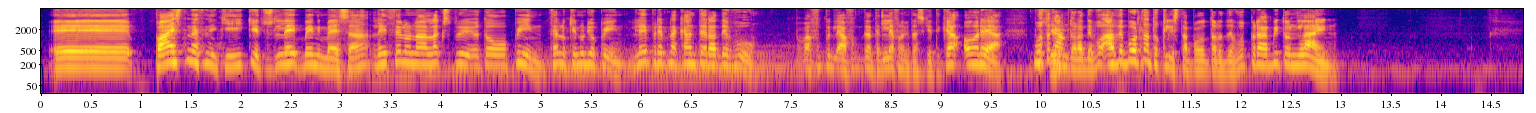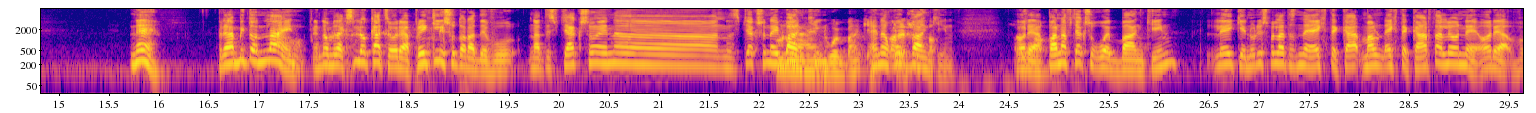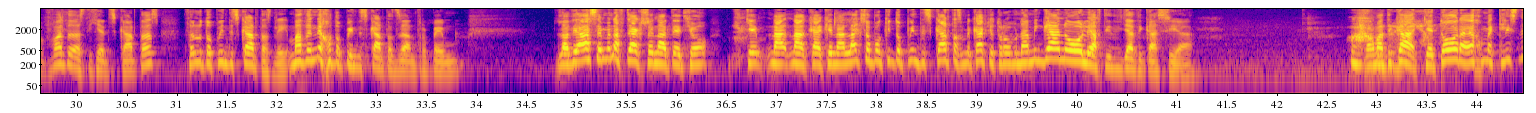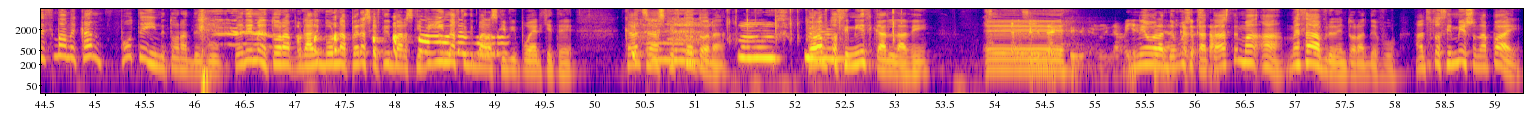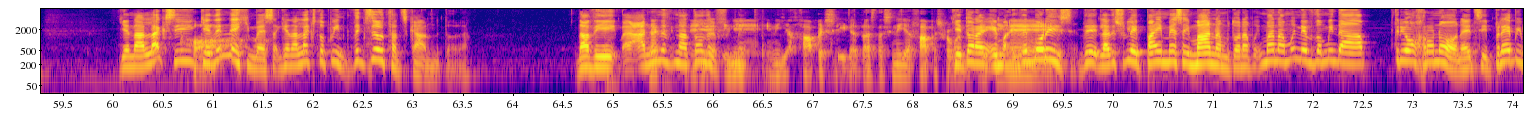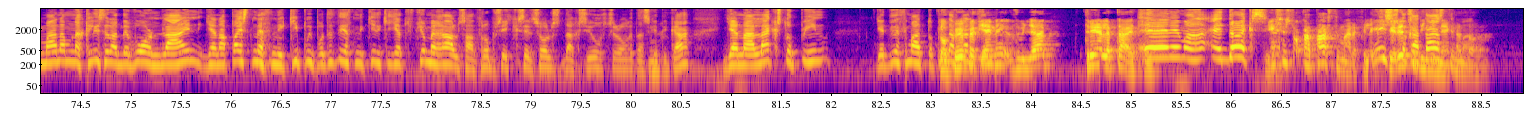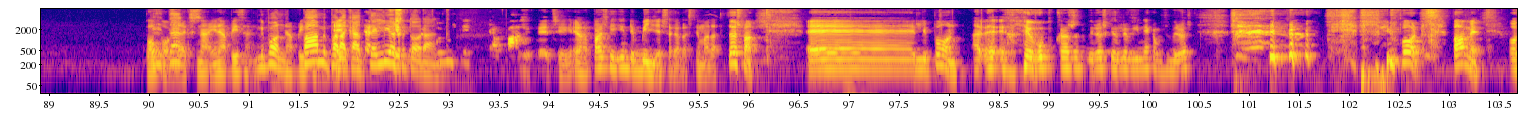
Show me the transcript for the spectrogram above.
ε, πάει στην εθνική και τους λέει: Μπαίνει μέσα, λέει: Θέλω να αλλάξω το PIN. Θέλω καινούριο PIN. Λέει: Πρέπει να κάνετε ραντεβού. Αφού, αφού τα τηλέφωνα και τα σχετικά, ωραία. Πώς θα κάνουμε το ραντεβού; Αν δεν μπορείτε να το κλείσετε από εδώ το ραντεβού, πρέπει να μπείτε online. Ναι, πρέπει να μπείτε online. Oh. Εν τω μεταξύ λέω: Κάτσε, ωραία. Πριν κλείσω το ραντεβού, να τη φτιάξω ένα. Να τη φτιάξω ένα e-banking. Ένα web banking. Ωραία, πάω να φτιάξω web banking λέει καινούριο πελάτες, ναι, έχετε, μάλλον έχετε κάρτα. Λέω ναι, ωραία, βάλτε τα στοιχεία της κάρτας. Θέλω το pin της κάρτας, λέει. Μα δεν έχω το pin της κάρτας, άνθρωπε μου. Δηλαδή, άσε με να φτιάξω ένα τέτοιο και να, να, και να αλλάξω από εκεί το pin της κάρτας με κάποιο τρόπο, να μην κάνω όλη αυτή τη διαδικασία. Πραγματικά. Και τώρα έχουμε κλείσει, δεν θυμάμαι καν πότε είναι το ραντεβού. Περίμενε τώρα, δηλαδή μπορεί να πέρασε αυτή την Παρασκευή ή είναι αυτή την Παρασκευή που έρχεται. Κάτσε να σκεφτώ τώρα. τώρα που το θυμήθηκα δηλαδή. Ε, είναι ο ραντεβού σε κατάστημα. Α, μεθαύριο είναι το ραντεβού. Αν της το θυμίσω να πάει. Για να αλλάξει και δεν έχει μέσα, για να αλλάξει το pin. Δεν ξέρω τι θα τις κάνουν τώρα. Δηλαδή, αν είναι δυνατόν, ρε φίλε. Είναι, είναι για φάπες η κατάσταση, είναι για φάπες Και τώρα είναι... δεν μπορείς. Δηλαδή, σου λέει πάει μέσα η μάνα μου τώρα. Η μάνα μου είναι 73 χρονών, έτσι. Πρέπει η μάνα μου να κλείσει ραντεβού online για να πάει στην εθνική, που υποτίθεται η εθνική είναι και για τους πιο μεγάλους ανθρώπους, έχει ξέρεις όλους τους συνταξιούχους, ξέρω τα σχετικά, για να αλλάξει το pin. Γιατί δεν θυμάται το pin. Το οποίο, παιδιά, είναι δουλειά Τρία λεπτά έτσι. Ε, ναι, μα εντάξει. Είσαι στο κατάστημα, ρε φίλε. Είσαι στο κατάστημα. Τώρα. Πω, πω, εντάξει, να, είναι απίθανο. Λοιπόν, είναι απίθανο. πάμε παρακάτω. Τελείωσε τώρα. Αρπάζεται έτσι. Αρπάζει και γίνεται μπύλια στα καταστήματα. Τέλος πάντων. Ε, λοιπόν, ε, ε, εγώ που κράζω την πυρός και δουλεύει γυναίκα με την πυρός. Λοιπόν, πάμε. Ο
